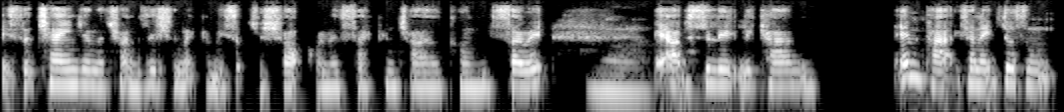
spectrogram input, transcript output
It's the change and the transition that can be such a shock when a second child comes. So it Yeah. it absolutely can impact and it doesn't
